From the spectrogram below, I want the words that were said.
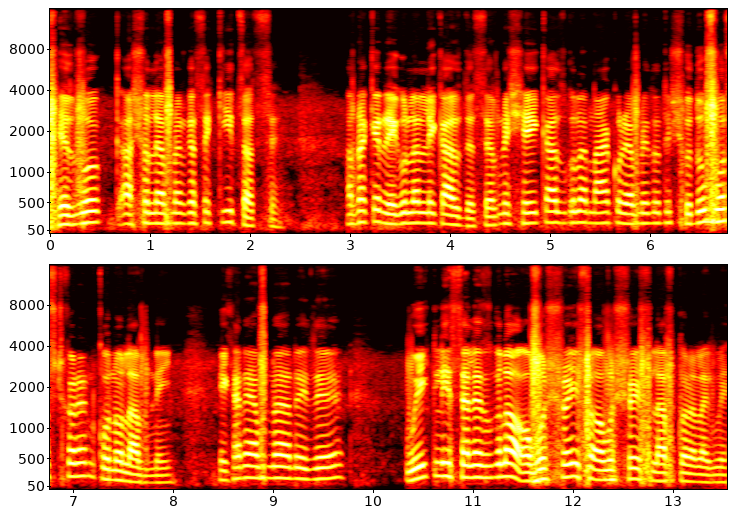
ফেসবুক আসলে আপনার কাছে কি চাচ্ছে। আপনাকে রেগুলারলি কাজ দিচ্ছে। আপনি সেই কাজগুলো না করে আপনি যদি শুধু পোস্ট করেন, কোনো লাভ নেই। এখানে আপনার এই যে উইকলি চ্যালেঞ্জগুলো অবশ্যই অবশ্যই ফিল করা লাগবে।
